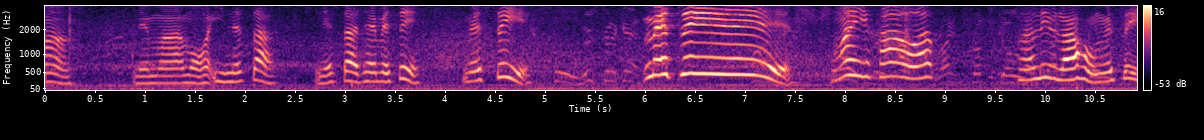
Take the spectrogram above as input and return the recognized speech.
มาร์เนมาร์มออินเนสตาอินเนสตาให้เมสซี่เมสซี่เมสซี่ไม่เข้าครับฮารีบล้าของเมสซี่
